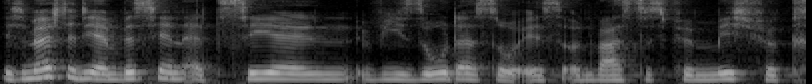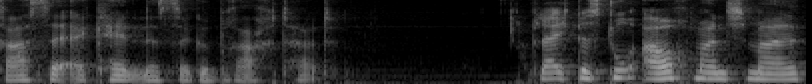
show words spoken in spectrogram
ich möchte dir ein bisschen erzählen, wieso das so ist und was das für mich für krasse Erkenntnisse gebracht hat. Vielleicht bist du auch manchmal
